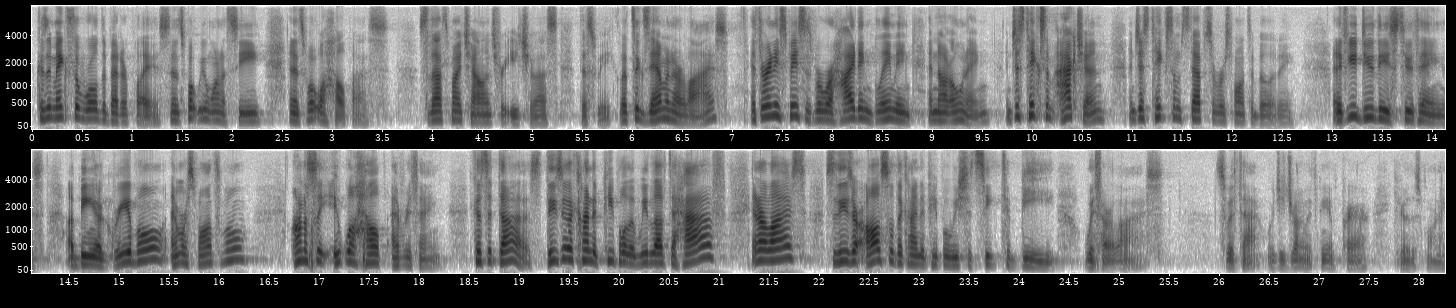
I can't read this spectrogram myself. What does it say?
because it makes the world a better place. And it's what we want to see, and it's what will help us. So that's my challenge for each of us this week. Let's examine our lives. If there are any spaces where we're hiding, blaming, and not owning, and just take some action and just take some steps of responsibility. And if you do these two things of being agreeable and responsible, honestly, it will help everything because it does. These are the kind of people that we love to have in our lives. So these are also the kind of people we should seek to be with our lives. So, with that, would you join with me in prayer here this morning?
